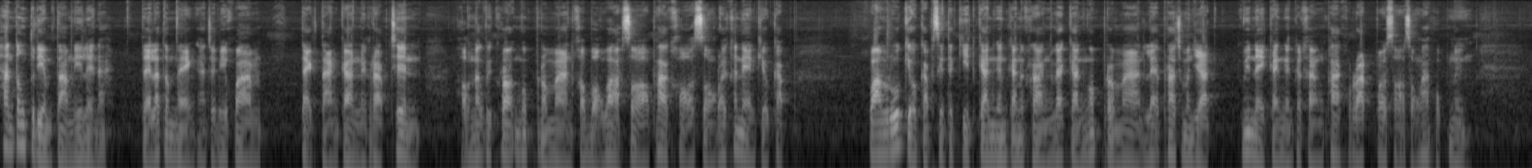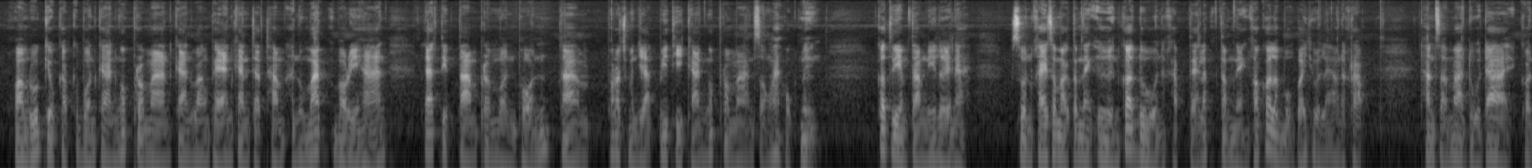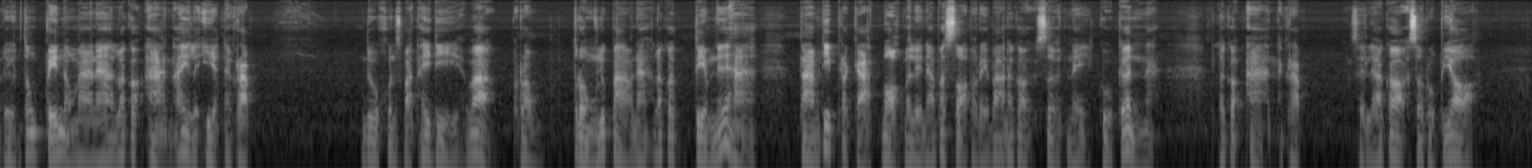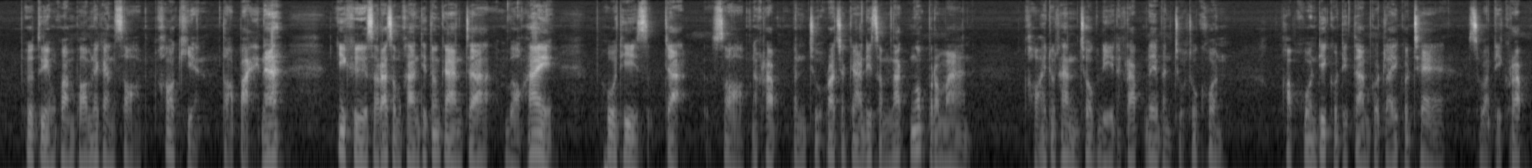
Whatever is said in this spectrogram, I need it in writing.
ท่านต้องเตรียมตามนี้เลยนะ แต่ละตำแหน่งอาจจะมีความแตกต่างกันนะครับ เช่น ของนักวิเคราะห์งบประมาณเขาบอกว่าสอบภาคขอ 200 คะแนนเกี่ยวกับความรู้เกี่ยวกับเศรษฐกิจการเงินการคลัง และการงบประมาณ และพระราชบัญญัติ วินัยการเงินการคลังภาครัฐ พศ 2561 ความรู้เกี่ยวกับกระบวนการงบประมาณ การวางแผน การจัดทำอนุมัติ บริหาร และติดตามประเมินผล ตามพระราชบัญญัติวิธีการงบประมาณ 2561 ก็เตรียมตามนี้เลยนะ ส่วนใครสมัครตำแหน่งอื่นก็ดูนะครับ แต่ละตำแหน่งเขาก็ระบุไว้อยู่แล้วนะครับ ท่านสามารถดูได้ ก่อนอื่นต้องปริ้นออกมานะ แล้วก็อ่านให้ละเอียดนะครับ ดูคุณสมบัติให้ดีว่าเรา ตรงหรือเปล่านะ แล้วก็เตรียมเนื้อหาตามที่ประกาศบอกมาเลยนะว่าสอบอะไรบ้างแล้วก็เสิร์ชใน Google นะแล้วก็อ่านนะครับ เสร็จแล้วก็สรุปย่อ เพื่อเตรียมความพร้อมในการสอบข้อเขียนต่อไปนะ นี่คือสาระสำคัญที่ต้องการจะบอกให้ผู้ที่จะสอบนะครับ บรรจุราชการที่สำนักงบประมาณ ขอให้ทุกท่านโชคดีนะครับ ได้บรรจุทุกคน ขอบคุณที่กดติดตามกดไลค์กดแชร์ สวัสดีครับ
